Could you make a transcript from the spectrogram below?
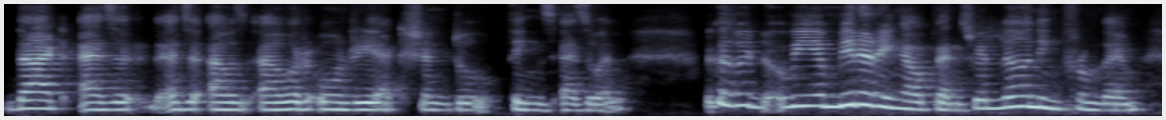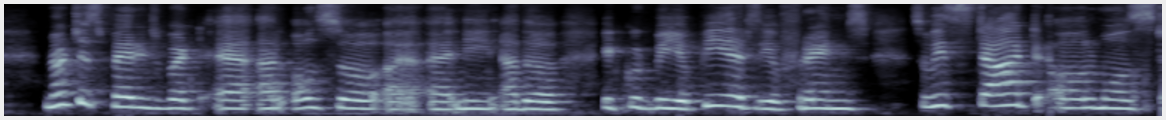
that as a as, a, our own reaction to things as well, because we we are mirroring our parents, we're learning from them, not just parents, but uh, also uh, any other. It could be your peers, your friends. So we start almost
